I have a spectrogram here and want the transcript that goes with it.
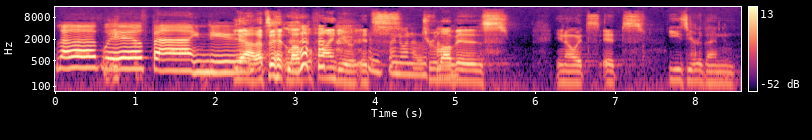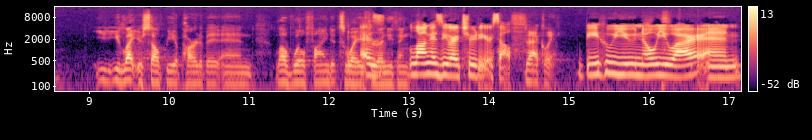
Love will find you. yeah, that's it. Love will find you. It's find one of the true songs. love is, you know, it's it's easier than you, you let yourself be a part of it, and love will find its way as through anything. As long as you are true to yourself. exactly. Be who you know you are, and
